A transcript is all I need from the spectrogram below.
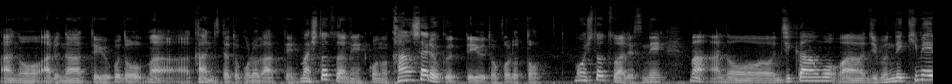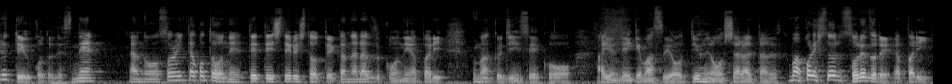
あの、あるなということを、まあ、感じたところがあって、まあ、一つはね、この感謝力っていうところと、もう一つはですね、まあ、あの、時間を、まあ、自分で決めるということですね。あの、そういったことをね、徹底してる人って必ずこうね、やっぱりうまく人生こう、歩んでいけますよっていうふうにおっしゃられたんですけど、まあこれ人それぞれやっぱり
